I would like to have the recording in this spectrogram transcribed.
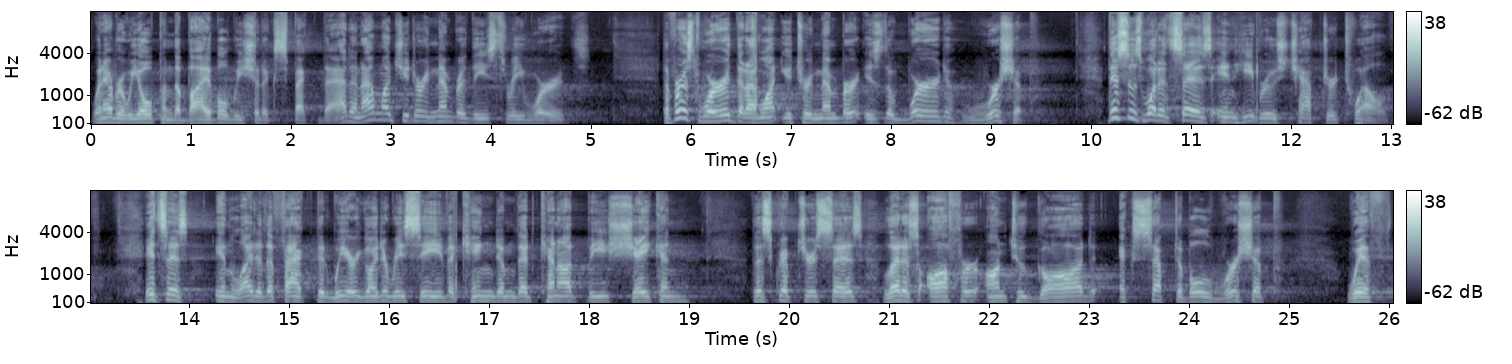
Whenever we open the Bible, we should expect that. And I want you to remember these three words. The first word that I want you to remember is the word worship. This is what it says in Hebrews chapter 12. It says, in light of the fact that we are going to receive a kingdom that cannot be shaken, the scripture says, let us offer unto God acceptable worship with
